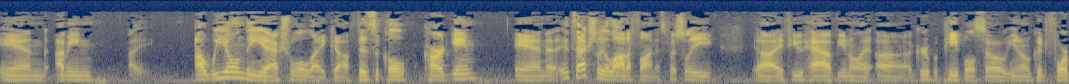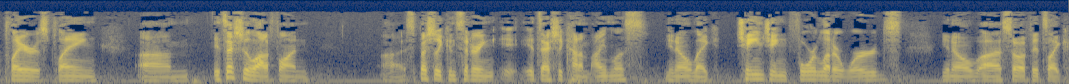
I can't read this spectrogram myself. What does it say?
And I mean, I, uh, we own the actual like uh, physical card game, and uh, it's actually a lot of fun, especially uh, if you have you know a, a group of people. So you know, good four players playing. Um, it's actually a lot of fun, uh, especially considering it's actually kind of mindless. You know, like changing four-letter words. You know, uh, so if it's like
